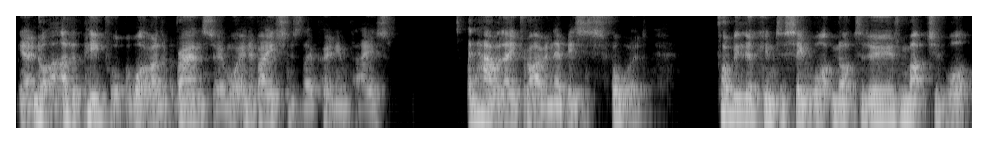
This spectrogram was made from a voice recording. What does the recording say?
you know, not at other people, but what are other brands doing, what innovations are they putting in place, and how are they driving their business forward. Probably looking to see what not to do as much as what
